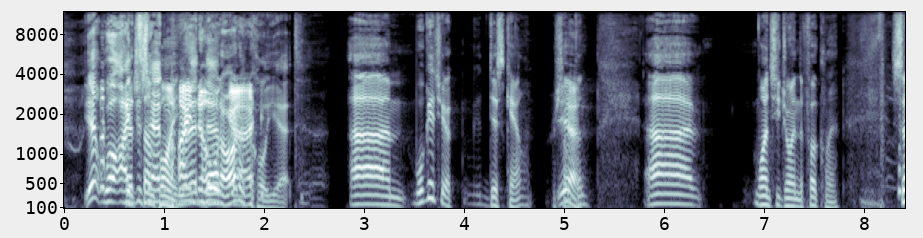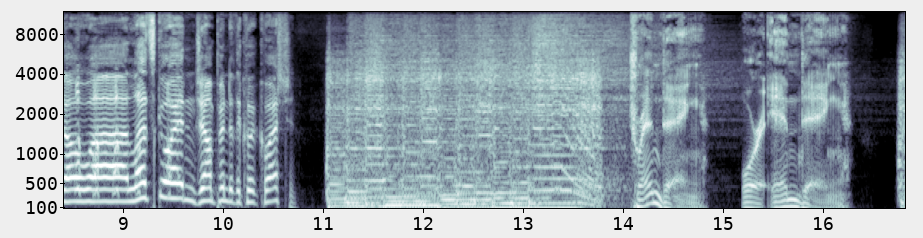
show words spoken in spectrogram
yeah, well, I just some hadn't point. read that a guy. article yet. Um, we'll get you a discount or Yeah. something. Uh, once you join the Foot Clan. So uh, let's go ahead and jump into the quick question. Trending or ending. All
